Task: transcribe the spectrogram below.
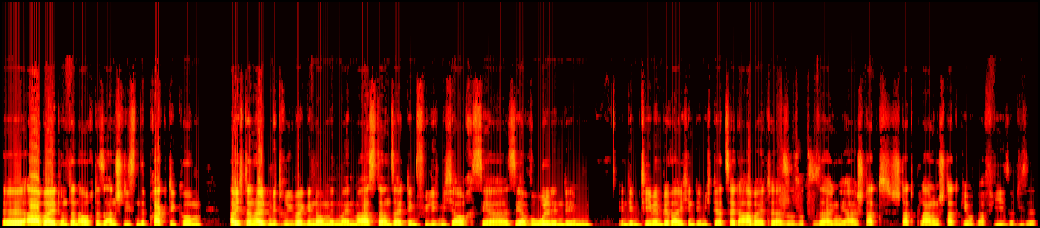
äh, Arbeit und dann auch das anschließende Praktikum, habe ich dann halt mit rübergenommen in meinen Master und seitdem fühle ich mich auch sehr, sehr wohl in dem, in dem Themenbereich, in dem ich derzeit arbeite, also sozusagen ja Stadt, Stadtplanung, Stadtgeografie, so diese,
